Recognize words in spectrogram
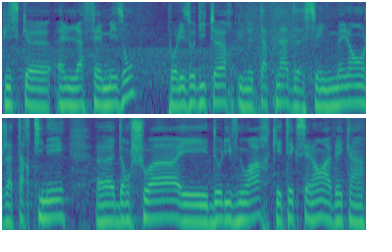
puisqu'elle l'a fait maison. Pour les auditeurs, une tapenade, c'est un mélange à tartiner euh, d'anchois et d'olive noire qui est excellent avec un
